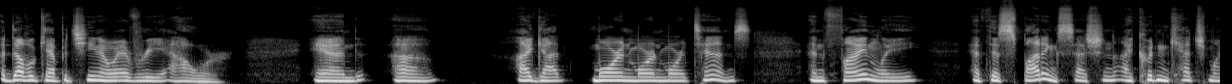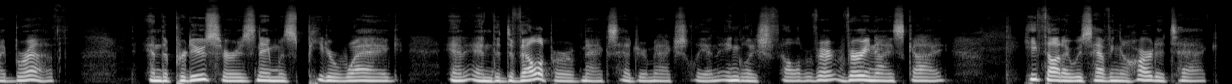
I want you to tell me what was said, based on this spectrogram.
a double cappuccino every hour. And uh, I got more and more and more tense. And finally, at this spotting session, I couldn't catch my breath. And the producer, his name was Peter Wagg, and, and the developer of Max Headroom, actually, an English fellow, very, very nice guy, he thought I was having a heart attack.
